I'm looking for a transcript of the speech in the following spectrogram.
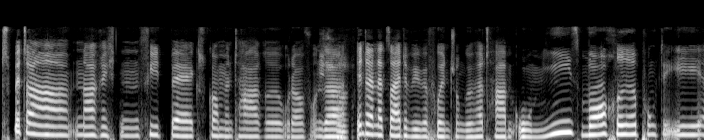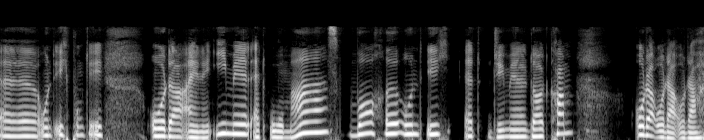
Twitter Nachrichten, Feedbacks, Kommentare oder auf unserer ja. Internetseite, wie wir vorhin schon gehört haben, omiswoche.de äh, und ich.de oder eine E-Mail at omaswoche und ich at gmail.com oder, oder, oder.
